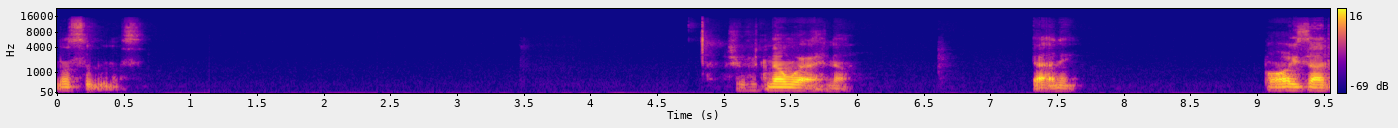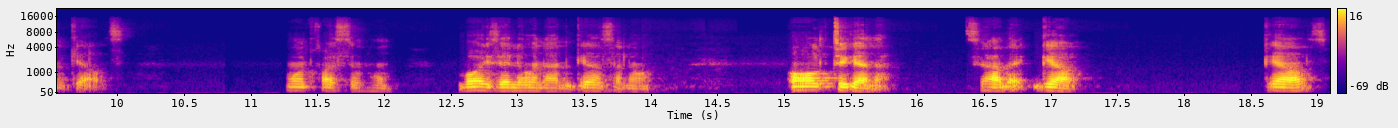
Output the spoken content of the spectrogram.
نص بنص شوف تنوع هنا يعني boys and girls مو تقسمهم boys alone and girls alone, all together. So how the girl, girls,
